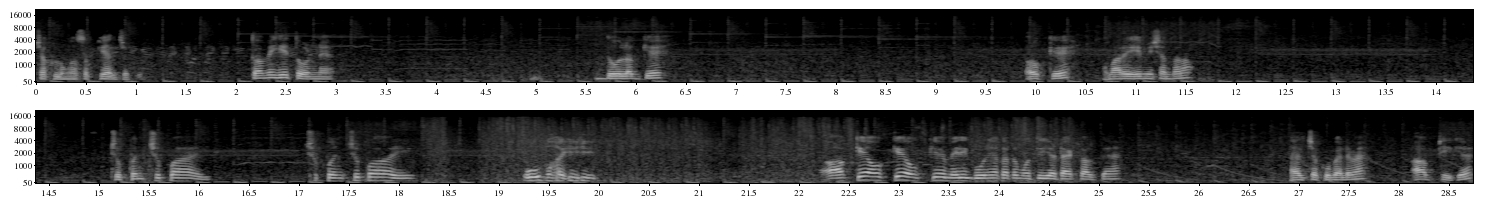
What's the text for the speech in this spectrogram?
चख लूँगा, सबकी हेल्थ लूँ तो हमें ये तोड़ने हैं। दो लग गए। ओके हमारा ये मिशन था ना। छुपन छुपाई छुपन छुपाई ओ भाई। ओके ओके ओके, मेरी गोलियाँ खत्म होती है अटैक करते हैं। हेल्थ चक्कू पहले मैं। अब ठीक है।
